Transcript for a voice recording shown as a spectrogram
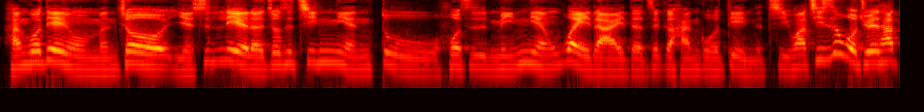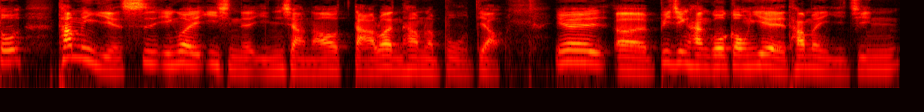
韩国电影我们就也是列了，就是今年度或是明年未来的这个韩国电影的计划。其实我觉得他都，他们也是因为疫情的影响，然后打乱他们的步调。因为呃，毕竟韩国工业他们已经，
